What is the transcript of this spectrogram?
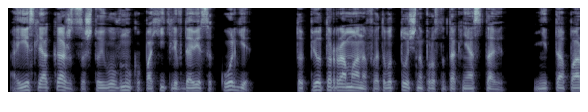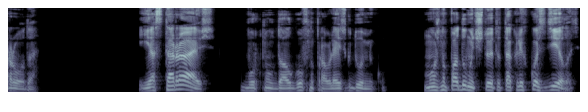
А если окажется, что его внука похитили в довесок к Ольге, то Петр Романов этого точно просто так не оставит. Не та порода. «Я стараюсь», – буркнул Долгов, направляясь к домику. «Можно подумать, что это так легко сделать».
